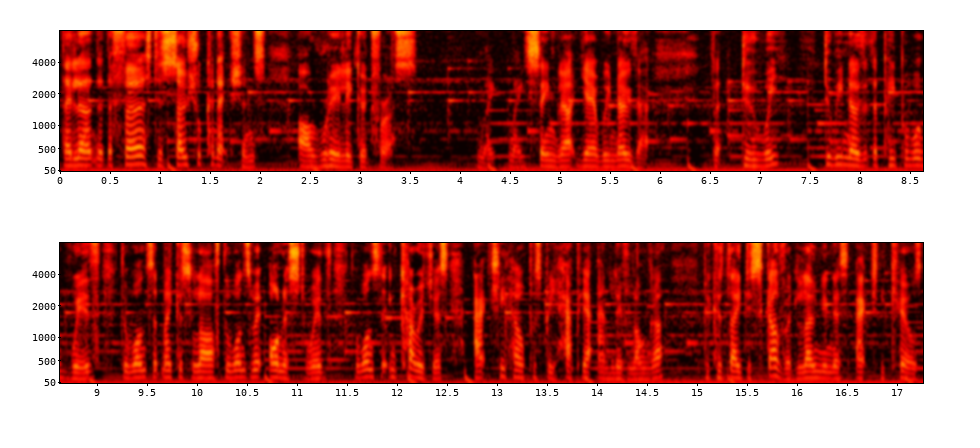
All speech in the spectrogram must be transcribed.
They learned that the first is social connections are really good for us. May, may seem like, yeah, we know that. But do we? Do we know that the people we're with, the ones that make us laugh, the ones we're honest with, the ones that encourage us, actually help us be happier and live longer? Because they discovered loneliness actually kills.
